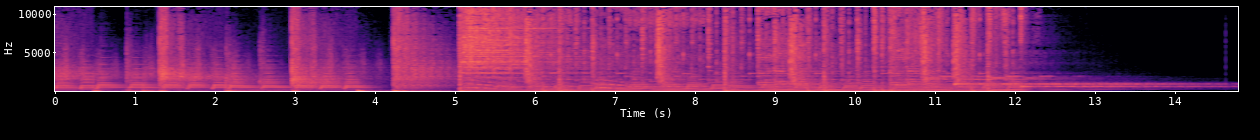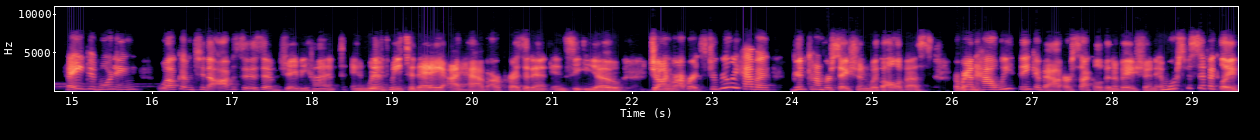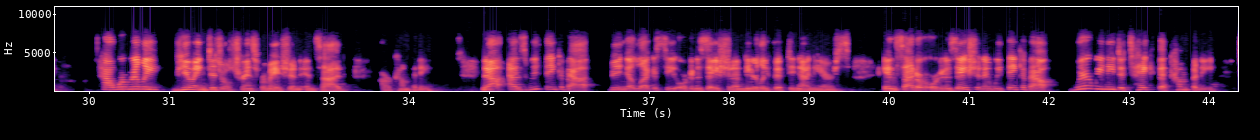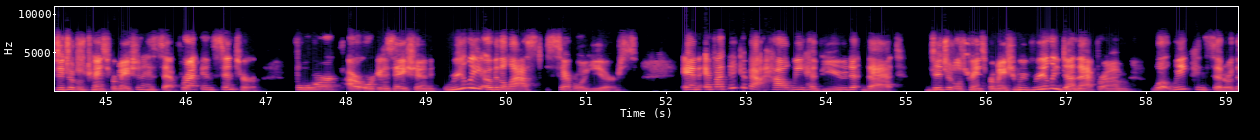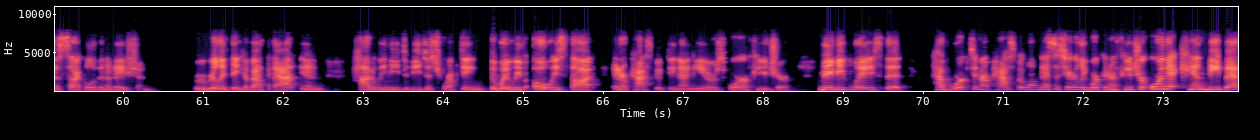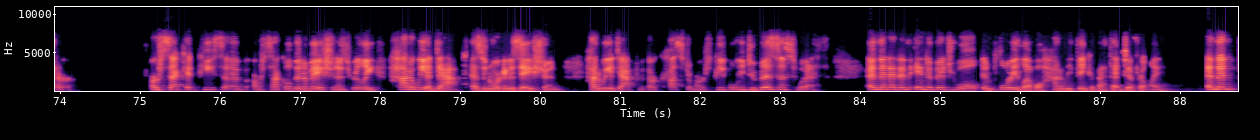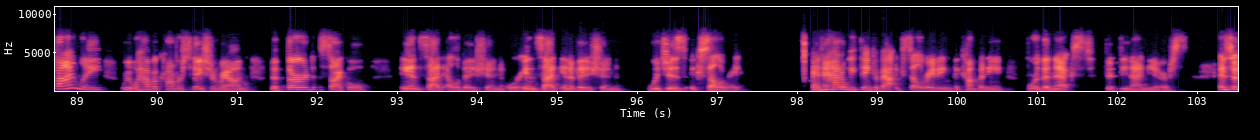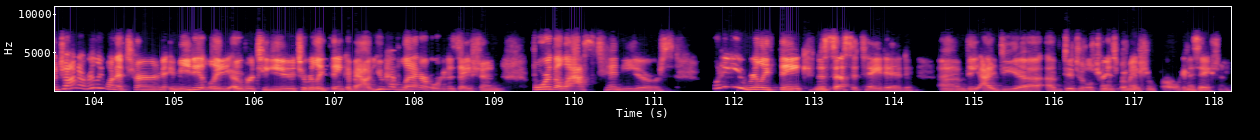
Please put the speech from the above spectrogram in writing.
Hey, good morning. Welcome to the offices of JB Hunt. And with me today, I have our president and CEO, John Roberts, to really have a good conversation with all of us around how we think about our cycle of innovation and more specifically, how we're really viewing digital transformation inside our company. Now, as we think about being a legacy organization of nearly 59 years inside our organization, and we think about where we need to take the company digital transformation has set front and center for our organization really over the last several years. And if I think about how we have viewed that digital transformation, we've really done that from what we consider the cycle of innovation. We really think about that and how do we need to be disrupting the way we've always thought in our past 59 years for our future. Maybe ways that have worked in our past but won't necessarily work in our future or that can be better. Our second piece of our cycle of innovation is really how do we adapt as an organization? How do we adapt with our customers, people we do business with? And then at an individual employee level, how do we think about that differently? And then finally, we will have a conversation around the third cycle inside elevation or inside innovation, which is accelerate. And how do we think about accelerating the company for the next 59 years? And so, John, I really want to turn immediately over to you to really think about you have led our organization for the last 10 years. What do you really think necessitated um, the idea of digital transformation for our organization?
